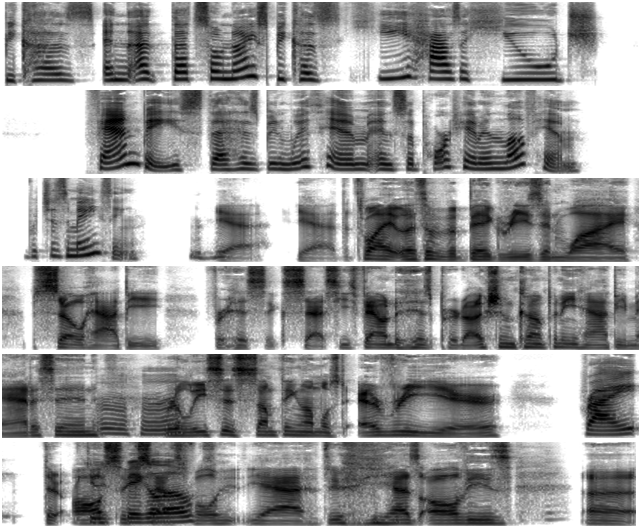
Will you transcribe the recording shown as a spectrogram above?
because and that, that's so nice because he has a huge fan base that has been with him and support him and love him, which is amazing. Mhm. Yeah, yeah. That's why that's a big reason why I'm so happy for his success. He founded his production company, Happy Madison, Mhm. releases something almost every year. right? They're all Deuce Bigalow. successful. Yeah, dude, he has all these uh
